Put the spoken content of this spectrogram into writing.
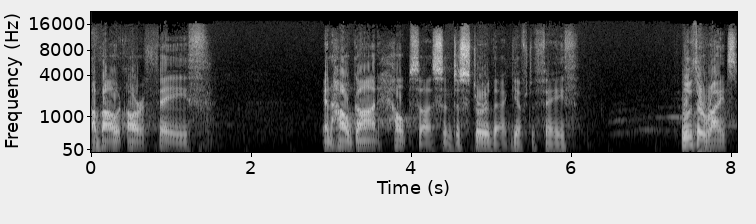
about our faith and how God helps us and to stir that gift of faith. Luther writes,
